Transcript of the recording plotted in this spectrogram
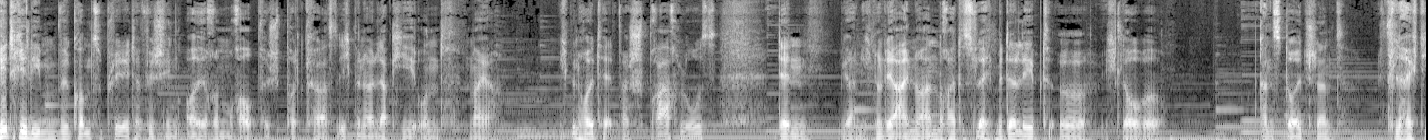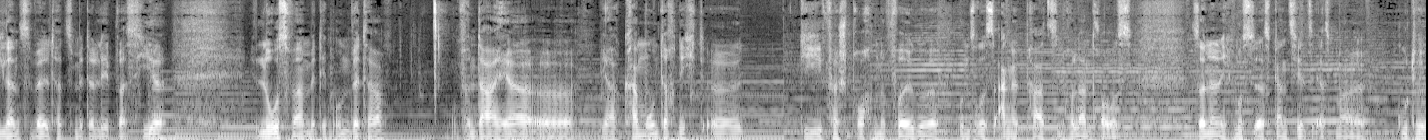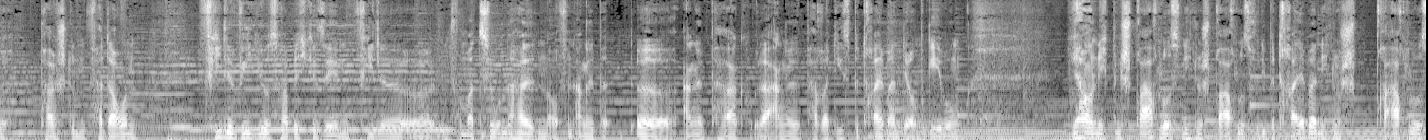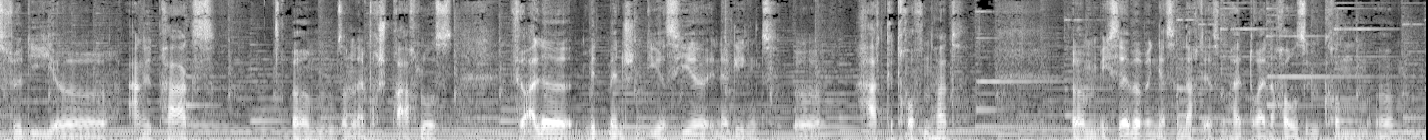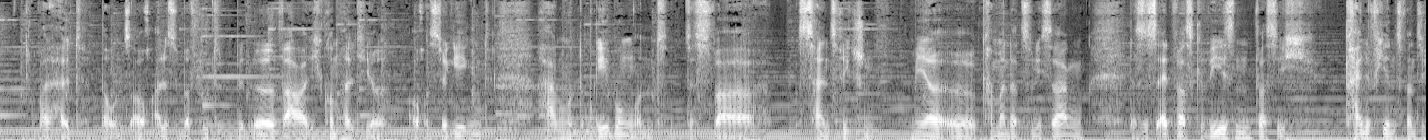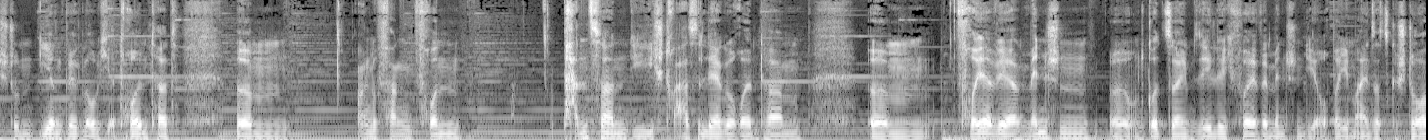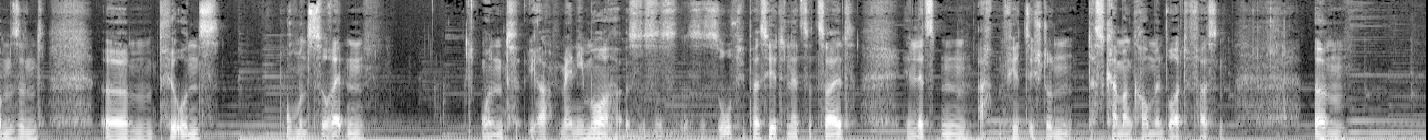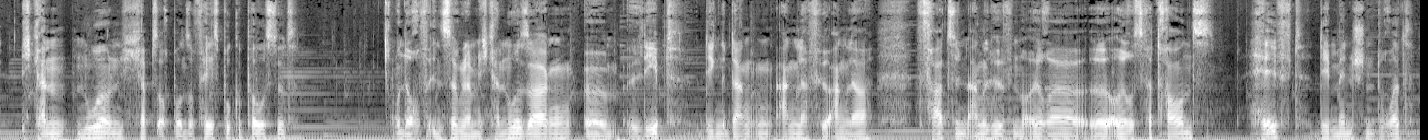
Petri, ihr Lieben, willkommen zu Predator Fishing, eurem Raubfisch-Podcast. Ich bin der Lucky und naja, ich bin heute etwas sprachlos, denn ja, nicht nur der eine oder andere hat es vielleicht miterlebt. Äh, ich glaube, ganz Deutschland, vielleicht die ganze Welt hat es miterlebt, was hier los war mit dem Unwetter. Und von daher äh, ja, kam Montag nicht äh, die versprochene Folge unseres Angelparts in Holland raus, sondern ich musste das Ganze jetzt erstmal gute paar Stunden verdauen. Viele Videos habe ich gesehen, viele äh, Informationen erhalten, auch von Angel, äh, Angelpark oder Angelparadiesbetreibern der Umgebung. Ja, und ich bin sprachlos, nicht nur sprachlos für die Betreiber, nicht nur sprachlos für die äh, Angelparks, ähm, sondern einfach sprachlos für alle Mitmenschen, die es hier in der Gegend äh, hart getroffen hat. Ähm, ich selber bin gestern Nacht erst um halb drei nach Hause gekommen, ähm, weil halt bei uns auch alles überflutet äh, war. Ich komme halt hier auch aus der Gegend, Hagen und Umgebung und das war Science Fiction. Mehr äh, kann man dazu nicht sagen. Das ist etwas gewesen, was ich keine 24 Stunden irgendwer, glaube ich, erträumt hat. Ähm, angefangen von Panzern, die die Straße leer geräumt haben, ähm, Feuerwehrmenschen äh, und Gott sei ihm selig, Feuerwehrmenschen, die auch bei ihrem Einsatz gestorben sind, ähm, für uns, um uns zu retten. Und ja, many more. Es ist, es ist so viel passiert in letzter Zeit, in den letzten 48 Stunden, das kann man kaum in Worte fassen. Ähm, ich kann nur, und ich habe es auch bei uns auf Facebook gepostet und auch auf Instagram, ich kann nur sagen, ähm, lebt den Gedanken Angler für Angler. Fahrt zu den Angelhöfen eurer, äh, eures Vertrauens, helft den Menschen dort,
